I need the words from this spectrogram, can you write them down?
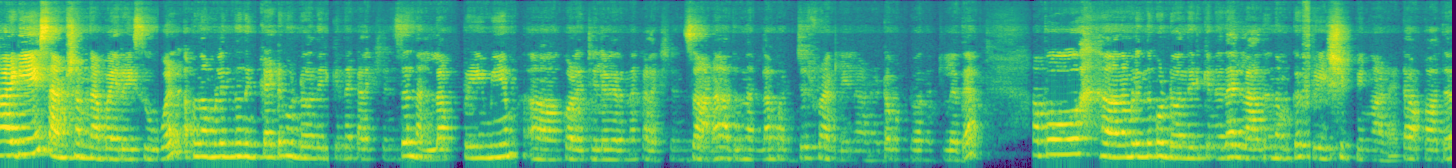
Hi dears I'm Shamna by rice world അപ്പോൾ നമ്മൾ ഇന്ന് നിങ്ങൾക്കായിട്ട് കൊണ്ടുവന്നിരിക്കുന്ന കളക്ഷൻസ് നല്ല പ്രീമിയം ക്വാളിറ്റിയിൽ വരുന്ന കളക്ഷൻസ് ആണ്. അത് നല്ല ബഡ്ജറ്റ് ഫ്രണ്ട്ലിയിലാണ് കേട്ടോ കൊണ്ടുവന്നിട്ടുള്ളത്. അപ്പോൾ നമ്മൾ ഇന്ന് കൊണ്ടുവന്നിരിക്കുന്നത് അല്ലാതെ നമുക്ക് ഫ്രീ ഷിപ്പിംഗ് ആണ് കേട്ടോ. അപ്പോൾ അത്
